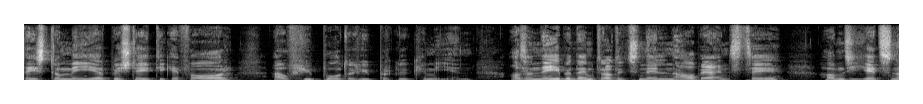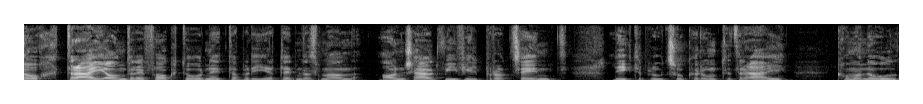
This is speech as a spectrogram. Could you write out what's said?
desto mehr besteht die Gefahr auf Hypo- oder Hyperglykämien. Also neben dem traditionellen HB1C haben sich jetzt noch drei andere Faktoren etabliert, eben dass man anschaut, wie viel Prozent liegt der Blutzucker unter 3,0,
